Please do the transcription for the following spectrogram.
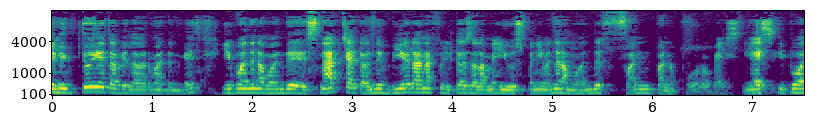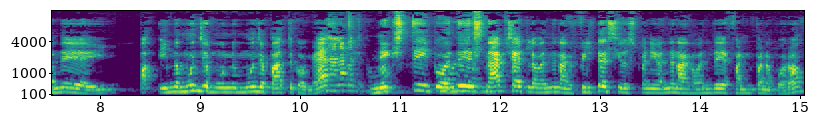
எனக்கு தூய தமிழ்ல வர மாட்டேங்குது guys. இப்போ வந்து நம்ம வந்து ஸ்னாப் சாட்டை வந்து வியர்டான ஃபில்டர்ஸ் எல்லாமே யூஸ் பண்ணி வந்து நம்ம வந்து ஃபன் பண்ண போறோம் கைஸ் கைஸ் இப்போ வந்து இந்த மூஞ்ச மூணு மூஞ்ச பாத்துக்கோங்க. நெக்ஸ்ட் இப்போ வந்து ஸ்னாப் சாட்ல வந்து நாங்க ஃபில்டர்ஸ் யூஸ் பண்ணி வந்து நாங்க வந்து ஃபன் பண்ண போறோம்.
